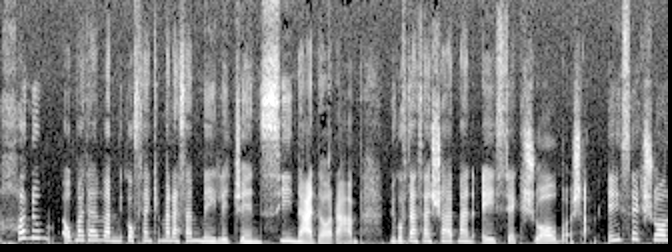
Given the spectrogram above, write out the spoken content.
خانم اومدن و می‌گفتن که من اصلا میل جنسی ندارم. می‌گفتن اصلا شاید من asexual باشم. asexual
